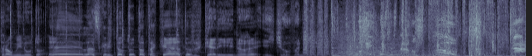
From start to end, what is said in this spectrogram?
tra un minuto. Eh, l'ha scritto tutto attaccato. Carino, eh? I giovani. Ok, questo è strano. Oh! Ah!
